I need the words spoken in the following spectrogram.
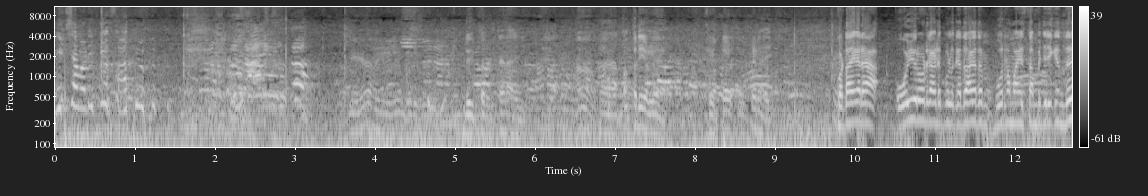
വീക്ഷ പഠിക്കൂ സാധു കൊട്ടായകര ഓയു റോഡിലാണ് ഇപ്പോൾ ഗതാഗതം പൂർണമായി സ്തംഭിച്ചിരിക്കുന്നത്.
